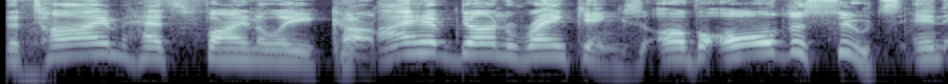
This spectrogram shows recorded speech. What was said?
The time has finally come. I have done rankings of all the suits in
